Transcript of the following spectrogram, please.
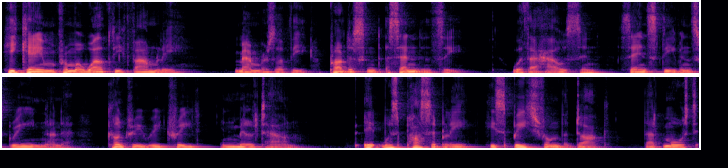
He came from a wealthy family, members of the Protestant ascendancy, with a house in St. Stephen's Green and a country retreat in Milltown. It was possibly his speech from the dock that most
